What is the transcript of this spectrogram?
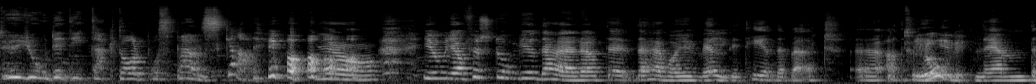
du gjorde ditt tacktal på spanska. Ja. Jo, jag förstod ju det här att det, det här var ju väldigt hedervärt eh, att bli utnämnd.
